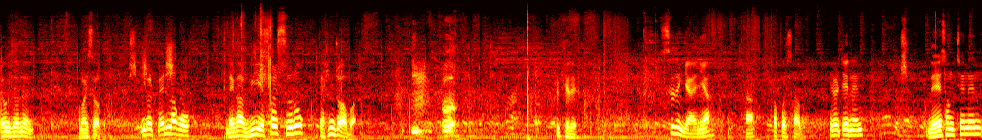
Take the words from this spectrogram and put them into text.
여기서는 가만 있어. 봐봐. 이걸 빼려고 내가 위에 설수록 자, 힘 줘봐. 이렇게 돼. 쓰는 게 아니야. 자, 있어 봐봐. 이럴 때는 내 상체는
